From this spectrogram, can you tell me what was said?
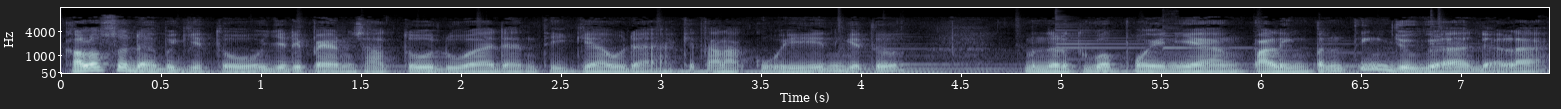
Kalau sudah begitu, jadi PN1, 2, dan 3 udah kita lakuin gitu. Menurut gue poin yang paling penting juga adalah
